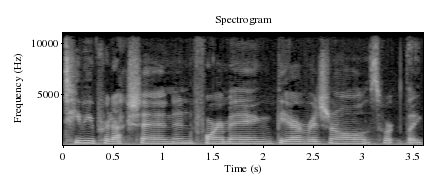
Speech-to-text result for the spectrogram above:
TV production informing the original sort like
